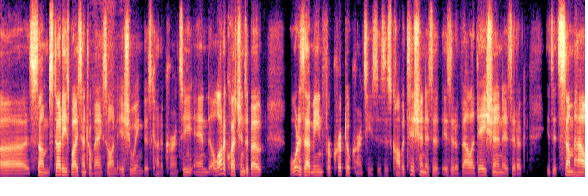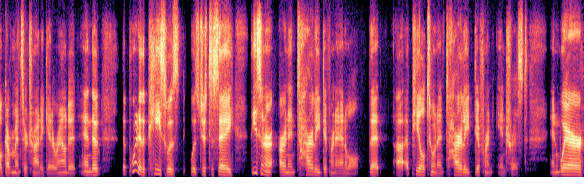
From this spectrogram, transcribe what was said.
uh, some studies by central banks on issuing this kind of currency, and a lot of questions about well, what does that mean for cryptocurrencies? Is this competition? Is it is it a validation? Is it a is it somehow governments are trying to get around it? And the the point of the piece was was just to say these are, are an entirely different animal that uh, appeal to an entirely different interest, and where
